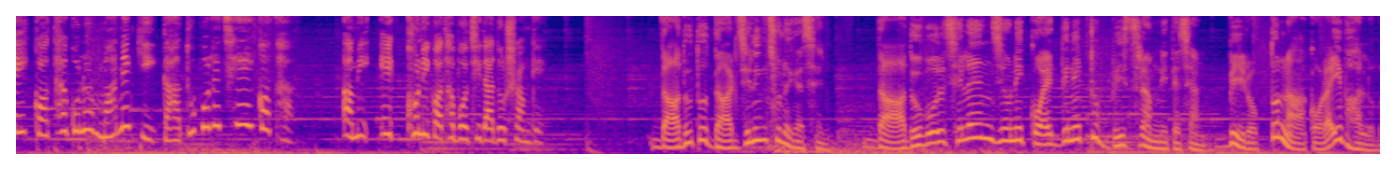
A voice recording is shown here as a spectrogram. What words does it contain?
এই কথাগুলোর মানে কি? দাদু বলেছে এই কথা। আমি এক্ষুনি কথা বলছি দাদুর সঙ্গে। দাদু তো দার্জিলিং চলে গেছেন। দাদু বলছিলেন যে উনি কয়েকদিন একটু বিশ্রাম নিতে চান। বিরক্ত না করাই ভালো।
